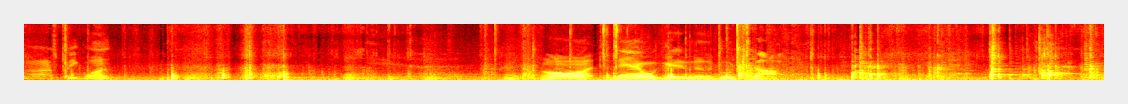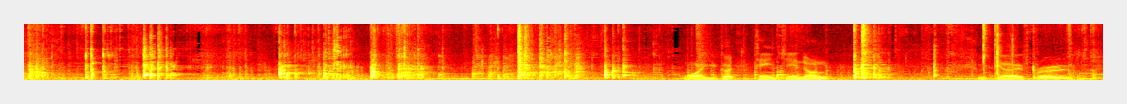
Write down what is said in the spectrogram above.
Nice big one. Alright, now we'll get into the good stuff. Why, you got the 10 cent on. Should go through.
